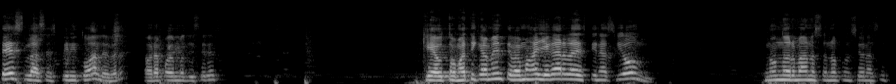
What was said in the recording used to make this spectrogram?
Teslas espirituales, ¿verdad? Ahora podemos decir eso. Que automáticamente vamos a llegar a la destinación. No, no, hermano, eso no funciona así.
